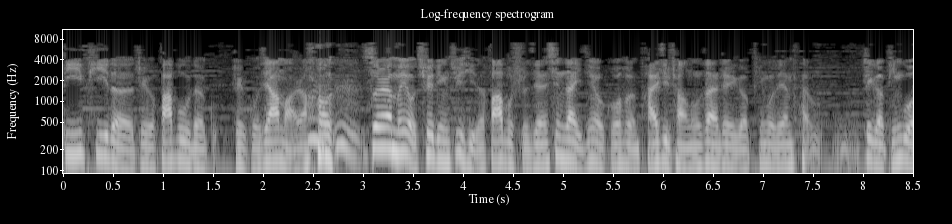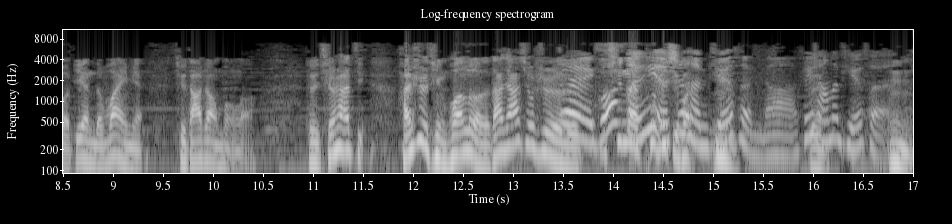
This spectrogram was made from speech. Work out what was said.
第一批的这个发布的这个国家嘛，然后虽然没有确定具体的发布时间，现在已经有果粉排起长龙在这个苹果店排 这个苹果店的外面去搭帐篷了。对，其实还挺还是挺欢乐的，大家就是对果粉也是很铁嗯粉的，非常的铁粉。嗯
